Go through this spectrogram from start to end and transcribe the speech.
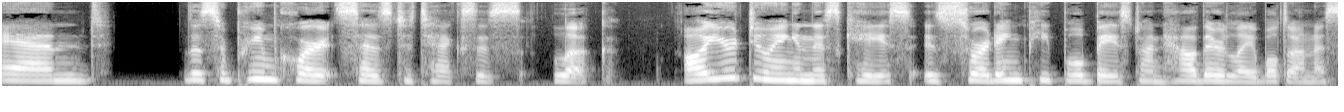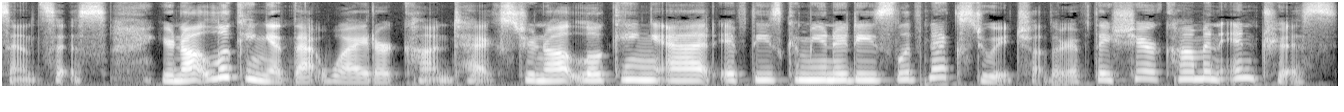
And the Supreme Court says to Texas, look, all you're doing in this case is sorting people based on how they're labeled on a census. You're not looking at that wider context. You're not looking at if these communities live next to each other, if they share common interests.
